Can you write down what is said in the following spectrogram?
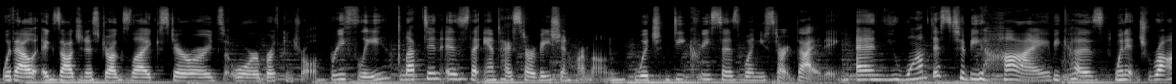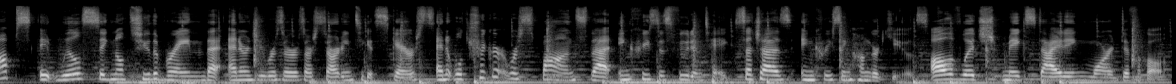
without exogenous drugs like steroids or birth control. Briefly, leptin is the anti starvation hormone, which decreases when you start dieting. And you want this to be high because when it drops, it will signal to the brain that energy reserves are starting to get scarce, and it will trigger a response that increases food intake, such as increasing hunger cues, all of which makes dieting more difficult.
